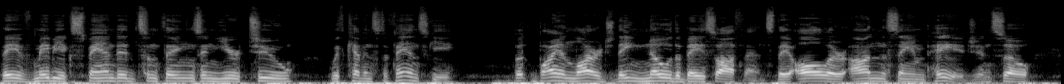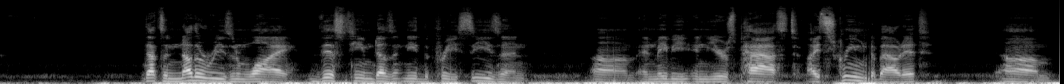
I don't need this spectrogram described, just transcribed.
They've maybe expanded some things in year two with Kevin Stefanski, but by and large, they know the base offense. They all are on the same page. And so that's another reason why this team doesn't need the preseason. Um, and maybe in years past, I screamed about it. Um,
